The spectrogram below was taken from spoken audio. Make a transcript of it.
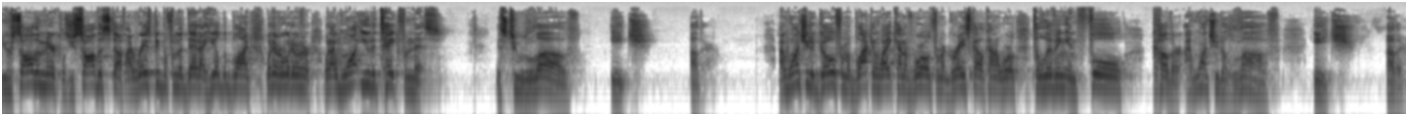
You saw the miracles. You saw the stuff. I raised people from the dead. I healed the blind, whatever, whatever. What I want you to take from this is to love each other. I want you to go from a black and white kind of world, from a grayscale kind of world, to living in full color. I want you to love each other.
